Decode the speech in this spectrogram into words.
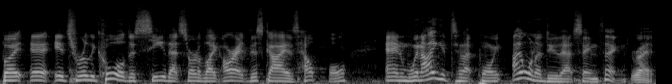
But uh, it's really cool to see that sort of like, all right, this guy is helpful. And when I get to that point, I want to do that same thing. Right.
